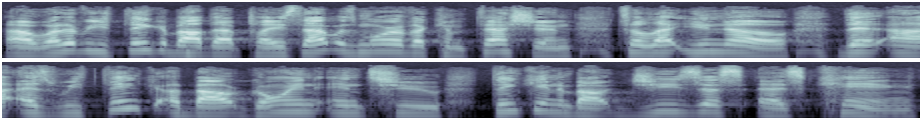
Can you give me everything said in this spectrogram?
uh, whatever you think about that place, that was more of a confession to let you know that uh, as we think about going into thinking about Jesus as king,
